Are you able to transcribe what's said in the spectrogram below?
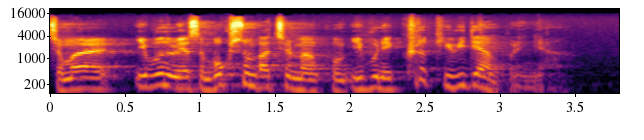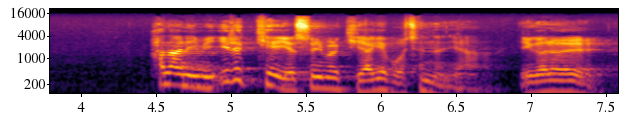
정말 이분을 위해서 목숨 바칠 만큼 이분이 그렇게 위대한 분이냐? 하나님이 이렇게 예수님을 귀하게 보셨느냐? 이거를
